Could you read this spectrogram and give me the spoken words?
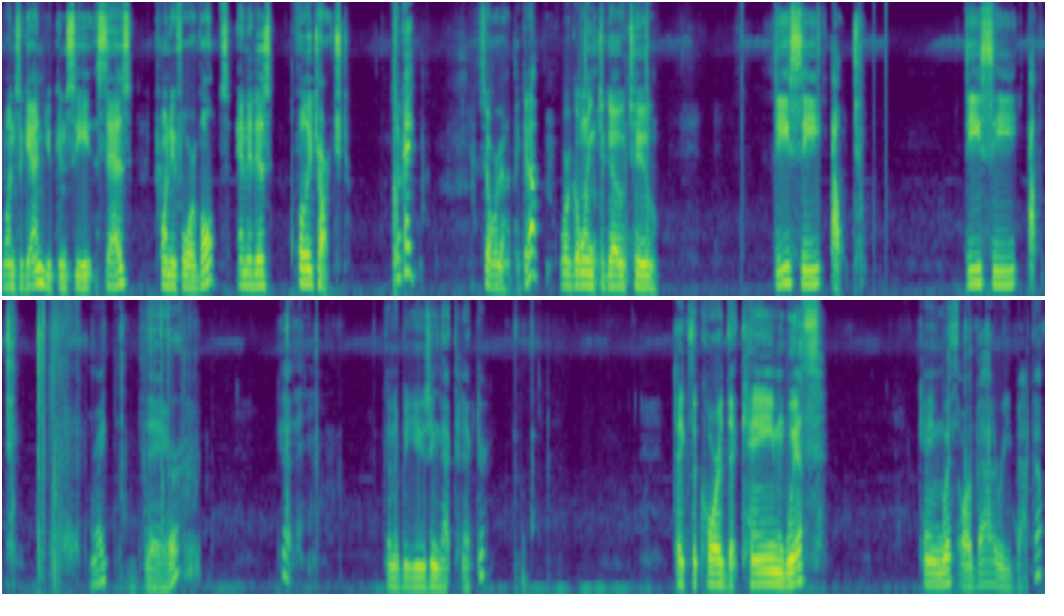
once again, you can see it says 24 volts, and it is fully charged. Okay, so we're going to pick it up. We're going to go to DC out. DC out. Right there. Good. Going to be using that connector. Take the cord that came with came with our battery backup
